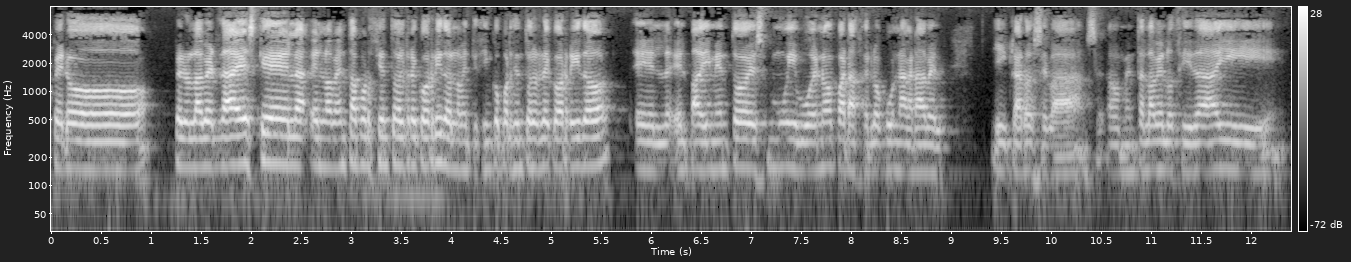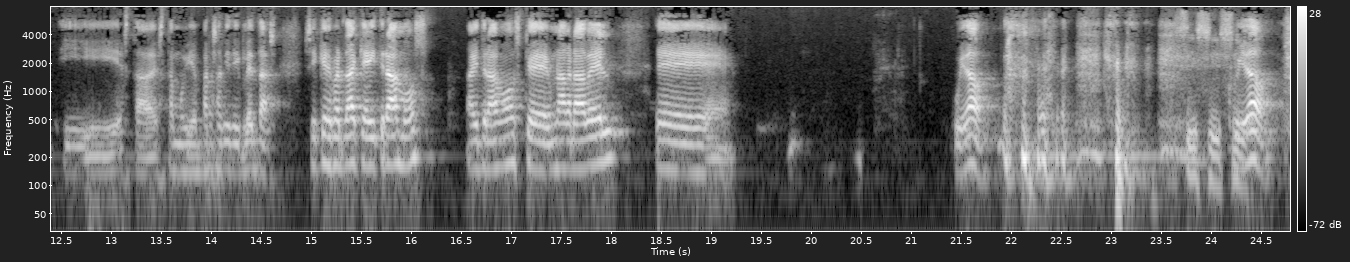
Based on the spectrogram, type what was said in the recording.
Pero pero la verdad es que el 90% del recorrido, el 95% del recorrido, el, pavimento es muy bueno para hacerlo con una gravel. Y claro, se va, a aumentar la velocidad y, está, está muy bien para esas bicicletas. Sí que es verdad que hay tramos, hay tramos que una gravel, eh, cuidado. Sí, sí, sí. Cuidado.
